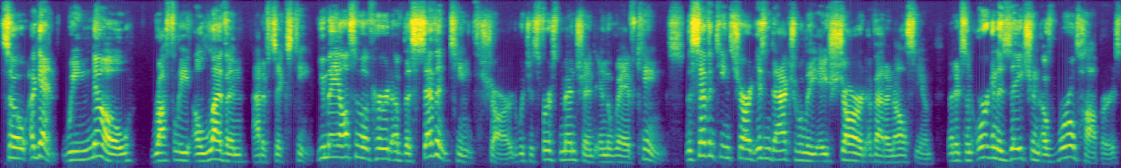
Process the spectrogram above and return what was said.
So again, we know roughly 11 out of 16. You may also have heard of the 17th shard, which is first mentioned in the Way of Kings. The 17th shard isn't actually a shard of Adonalsium, but it's an organization of world hoppers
